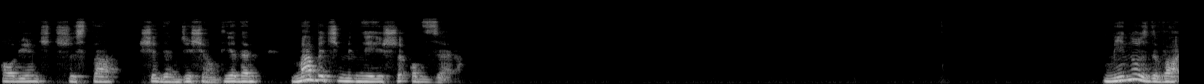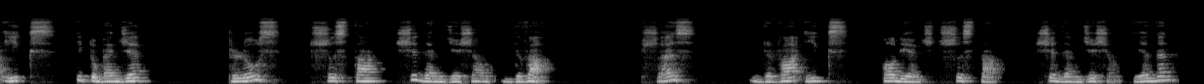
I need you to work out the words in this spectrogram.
odjąć 371 ma być mniejsze od zera. Minus 2x i tu będzie plus 372 przez 2x odjąć 371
